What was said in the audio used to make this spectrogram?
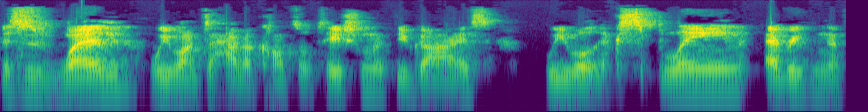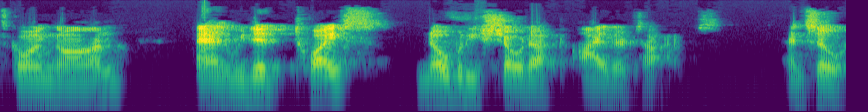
This is when we want to have a consultation with you guys. We will explain everything that's going on. And we did it twice. Nobody showed up either times. And so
